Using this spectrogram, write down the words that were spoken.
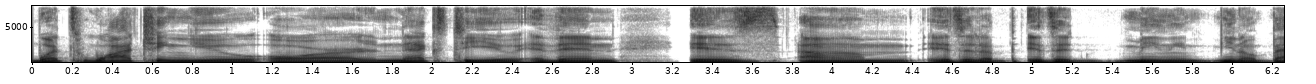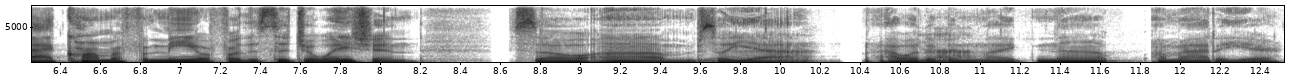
what's watching you or next to you, and then is um is it a is it meaning you know bad karma for me or for the situation? So um so yeah, I would have been like, nope, I'm out of here.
